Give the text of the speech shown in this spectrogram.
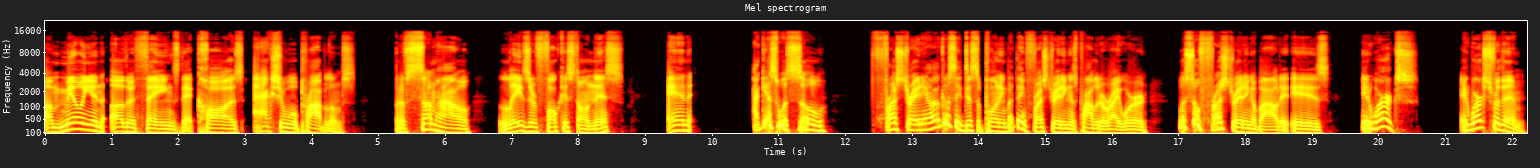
a million other things that cause actual problems, but have somehow laser focused on this. And I guess what's so frustrating, I'm going to say disappointing, but I think frustrating is probably the right word. What's so frustrating about it is it works. It works for them.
